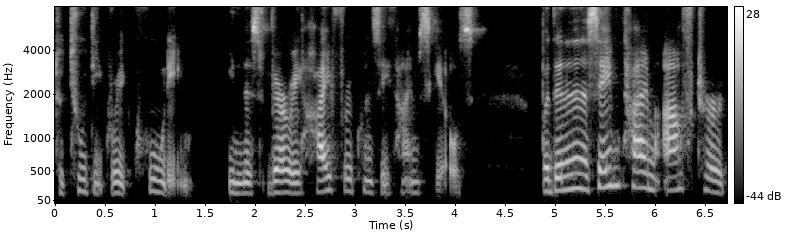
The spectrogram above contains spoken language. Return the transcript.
to two degree cooling in this very high frequency time scales. But then at the same time, after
